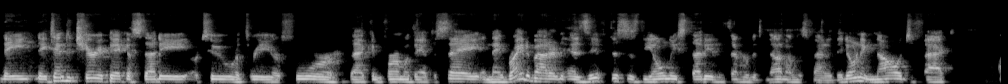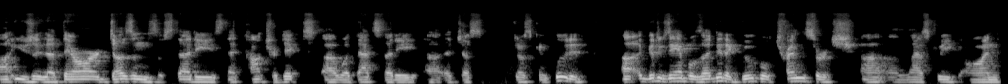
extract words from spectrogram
they they tend to cherry pick a study or two or three or four that confirm what they have to say, and they write about it as if this is the only study that's ever been done on this matter. They don't acknowledge the fact uh, usually that there are dozens of studies that contradict uh, what that study uh, just just concluded. Uh, a good example is I did a Google trend search uh, last week on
